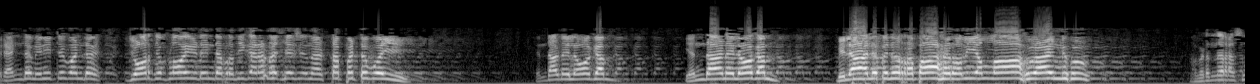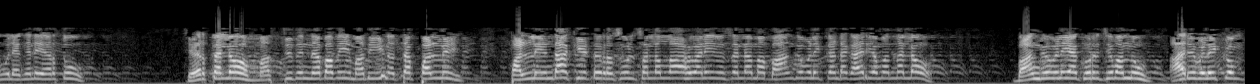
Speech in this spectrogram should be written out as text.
രണ്ട് മിനിറ്റ് കൊണ്ട് ജോർജ് ഫ്ലോയിഡിന്റെ പ്രതികരണശേഷി നഷ്ടപ്പെട്ടു പോയി. എന്താണ് ലോകം? എന്താണ് ലോകം? അൻഹു. അവിടുന്ന് റസൂൽ എങ്ങനെ ചേർത്തു? ചേർത്തല്ലോ മസ്ജിദ് നബവി മദീനത്തെ പള്ളി. പള്ളി ഉണ്ടാക്കിയിട്ട് റസൂൽ സല്ലാഹു അലൈഹി വസല്ലമ ബാങ്ക് വിളിക്കേണ്ട കാര്യം വന്നല്ലോ. ബാങ്ക് വിളിയെ കുറിച്ച് വന്നു. ആര് വിളിക്കും?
